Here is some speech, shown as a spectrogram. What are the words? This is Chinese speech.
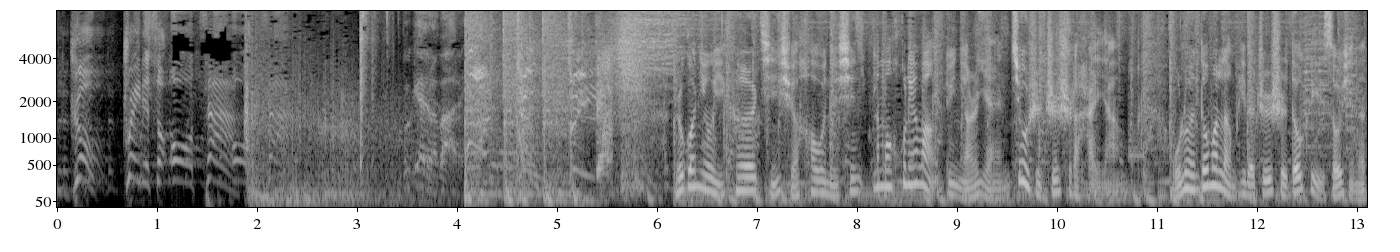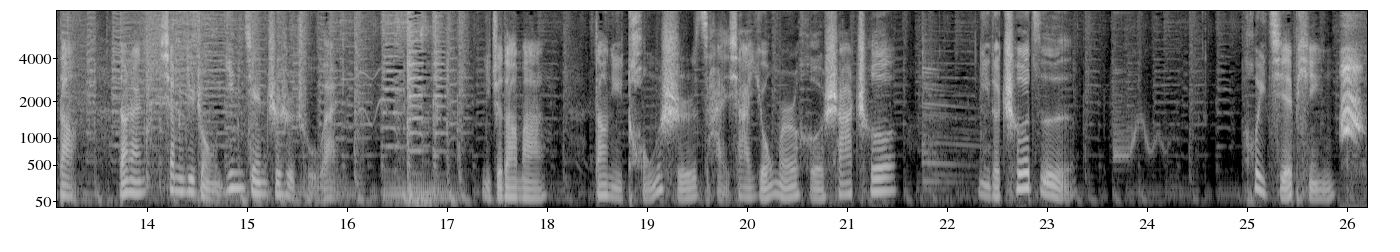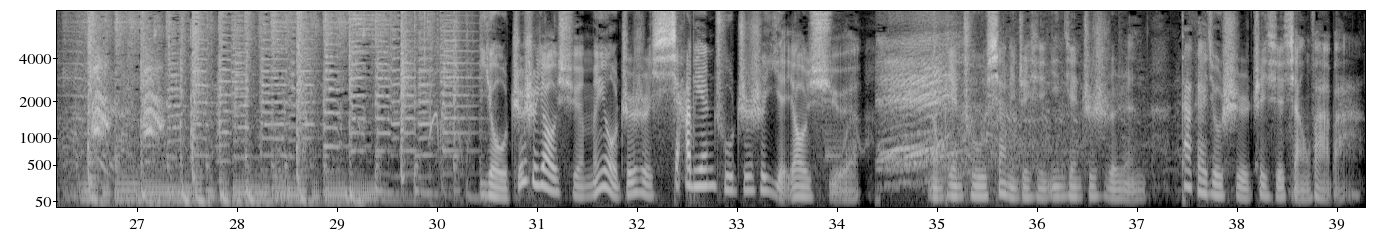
Go create this all time 如果你有一颗勤学好问的心，那么互联网对你而言就是知识的海洋。无论多么冷僻的知识都可以搜寻得到，当然，下面这种阴间知识除外。你知道吗？当你同时踩下油门和刹车，你的车子会截屏。有知识要学，没有知识瞎编出知识也要学。能编出下面这些阴间知识的人，大概就是这些想法吧。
